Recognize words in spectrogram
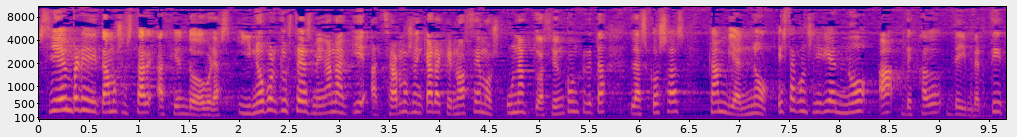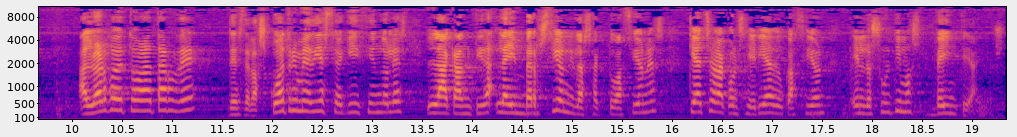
siempre necesitamos estar haciendo obras. Y no porque ustedes vengan aquí a echarnos en cara que no hacemos una actuación concreta, las cosas cambian. No, esta Consejería no ha dejado de invertir. A lo largo de toda la tarde, desde las cuatro y media, estoy aquí diciéndoles la cantidad, la inversión y las actuaciones que ha hecho la Consejería de Educación en los últimos 20 años.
